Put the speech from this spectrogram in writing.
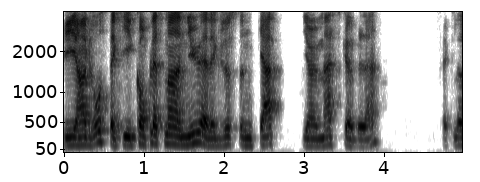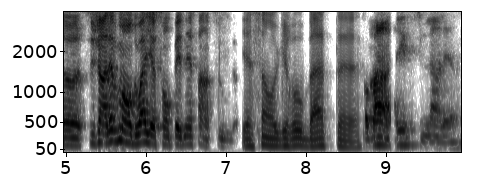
Puis en gros, c'était qu'il est complètement nu avec juste une cape et un masque blanc. Fait que là, si j'enlève mon doigt, il y a son pénis en dessous. Là. Il a son gros bat. euh. Bander si tu l'enlèves.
